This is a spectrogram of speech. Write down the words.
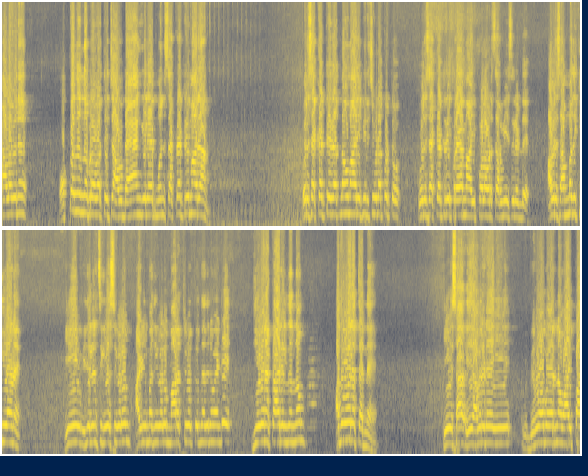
കളവിന് ഒപ്പം നിന്ന് പ്രവർത്തിച്ച ബാങ്കിലെ മുൻ സെക്രട്ടറിമാരാണ്. ഒരു സെക്രട്ടറി രത്നകുമാരി പിരിച്ചുവിടപ്പെട്ടു. ഒരു സെക്രട്ടറി പ്രേമ ഇപ്പോൾ അവിടെ സർവീസിലുണ്ട്. അവർ സമ്മതിക്കുകയാണ്. ഈ വിജിലൻസ് കേസുകളും അഴിമതികളും മറച്ചു വെക്കുന്നതിന് വേണ്ടി ജീവനക്കാരിൽ നിന്നും അതുപോലെ തന്നെ ഈ അവരുടെ ഈ ഗൃഹോപകരണ വായ്പ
